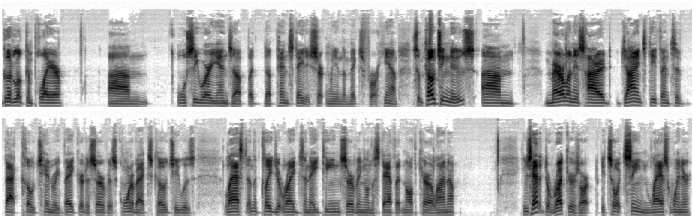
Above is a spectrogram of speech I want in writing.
good looking player. Um, we'll see where he ends up, but uh, Penn State is certainly in the mix for him. Some coaching news. Um, Maryland has hired Giants defensive back coach Henry Baker to serve as cornerbacks coach. He was last in the collegiate ranks in 18, serving on the staff at North Carolina. He was headed to Rutgers, or so it seemed, last winter.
